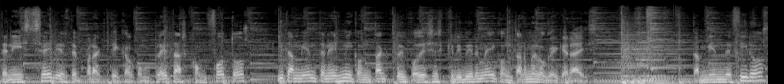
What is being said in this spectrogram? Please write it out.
tenéis series de práctica completas con fotos y también tenéis mi contacto y podéis escribirme y contarme lo que queráis. También deciros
